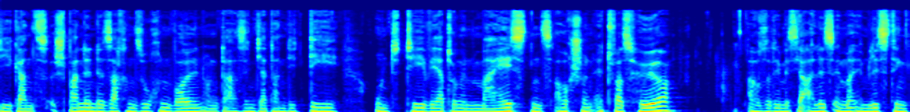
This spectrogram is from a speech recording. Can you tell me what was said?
die ganz spannende Sachen suchen wollen und da sind ja dann die D- und T-Wertungen meistens auch schon etwas höher. Außerdem ist ja alles immer im Listing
